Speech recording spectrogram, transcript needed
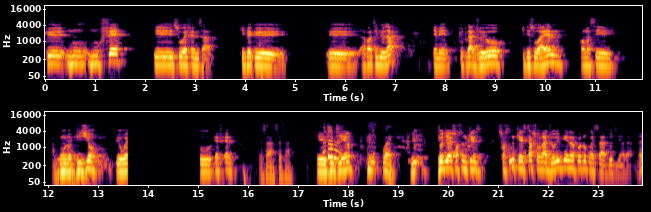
que nous, nous fait et sur FM ça. Qui fait que euh, à partir de là, eh bien, toute radio qui était sur AM commence à avoir notre vision puis ouais, au FM. C'est ça, c'est ça. Et je dis, hein, ouais. je dis 75, 75 stations radio, il y a n'importe quoi ça, je dis là. Mais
